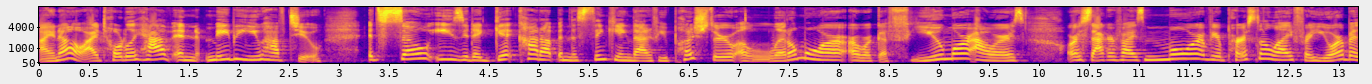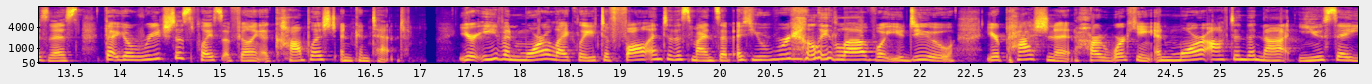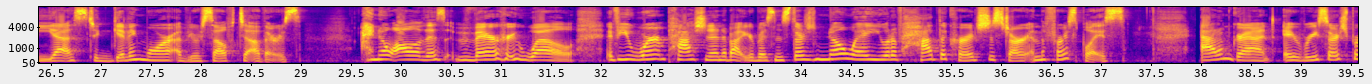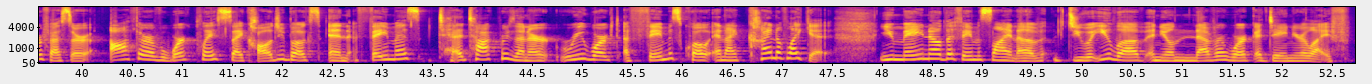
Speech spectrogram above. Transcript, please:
I know, I totally have, and maybe you have too. It's so easy to get caught up in this thinking that if you push through a little more, or work a few more hours, or sacrifice more of your personal life for your business, that you'll reach this place of feeling accomplished and content. You're even more likely to fall into this mindset if you really love what you do. You're passionate, hardworking, and more often than not, you say yes to giving more of yourself to others. I know all of this very well. If you weren't passionate about your business, there's no way you would have had the courage to start in the first place. Adam Grant, a research professor, author of workplace psychology books, and famous TED Talk presenter, reworked a famous quote, and I kind of like it. You may know the famous line of, Do what you love, and you'll never work a day in your life.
